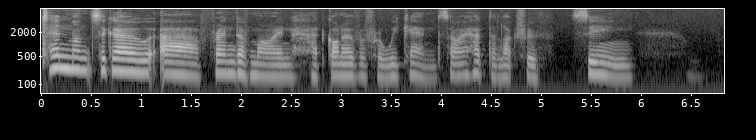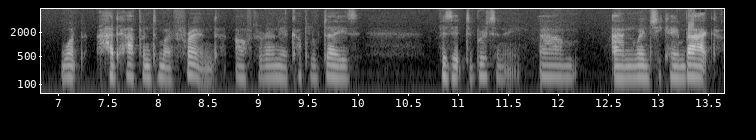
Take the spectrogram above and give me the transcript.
Ten months ago, a friend of mine had gone over for a weekend, so I had the luxury of seeing what had happened to my friend after only a couple of days visit to Brittany. Um, and when she came back,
